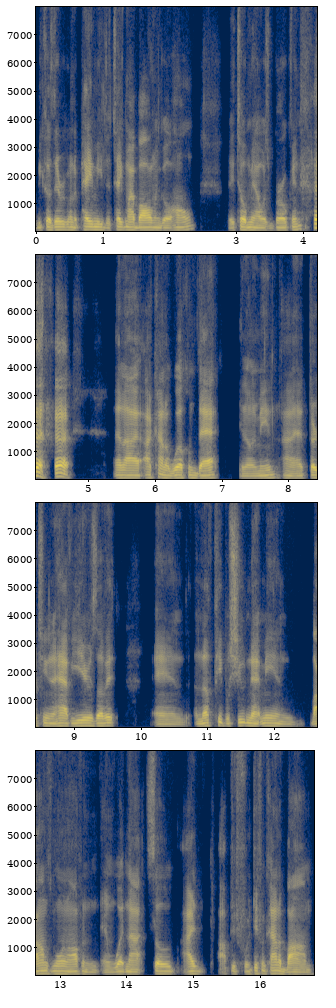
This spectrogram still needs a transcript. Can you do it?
because they were going to pay me to take my ball and go home. They told me I was broken. and I, I kind of welcomed that. You know what I mean? I had 13 and a half years of it and enough people shooting at me and bombs going off and, and whatnot. So I opted for a different kind of bomb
